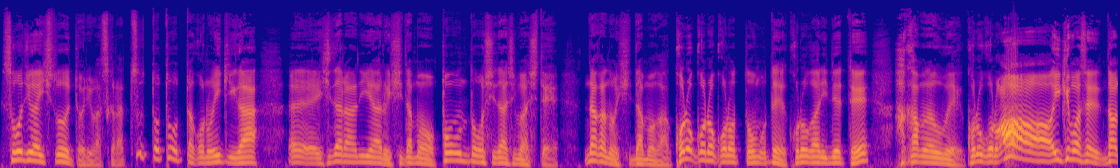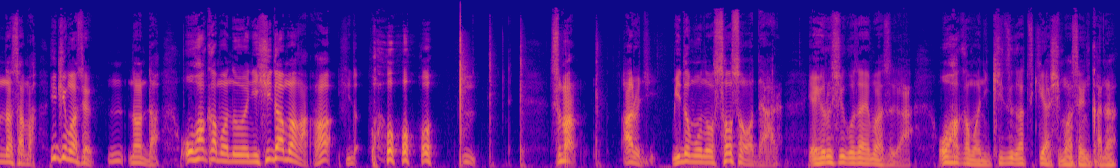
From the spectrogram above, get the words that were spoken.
掃除が行き届いておりますから、ずっと通ったこの息が、えー、火皿にある火玉をポーンと押し出しまして、中の火玉がコロコロコロっと表へ転がり出て、袴の上へコロコロ、ああ、いけません、旦那様、いけません。ん？なんだ、お袴の上に火玉が、あ、火だ、ほほほ、うん。すまん、主、身どもの粗相である。や、よろしゅうございますが、お袴に傷がつきやしませんかな？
